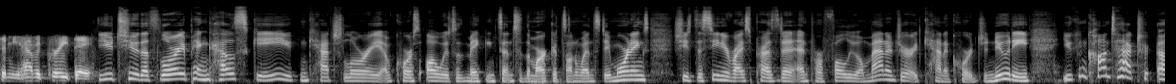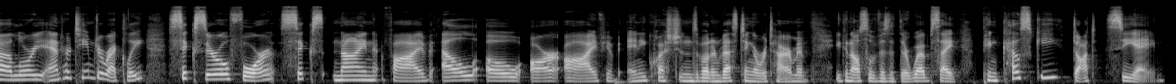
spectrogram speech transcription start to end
Simi. Have a great day. You too. That's Lori Pinkowski. You can catch Lori, of course, always with Making Sense of the Markets on Wednesday mornings. She's the Senior Vice President and Portfolio Manager at Canaccord Genuity. You can contact uh, Lori and her team directly, 604 695 LORI. If you have any questions about investing or retirement, you can also visit their website, pinkowski.ca.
